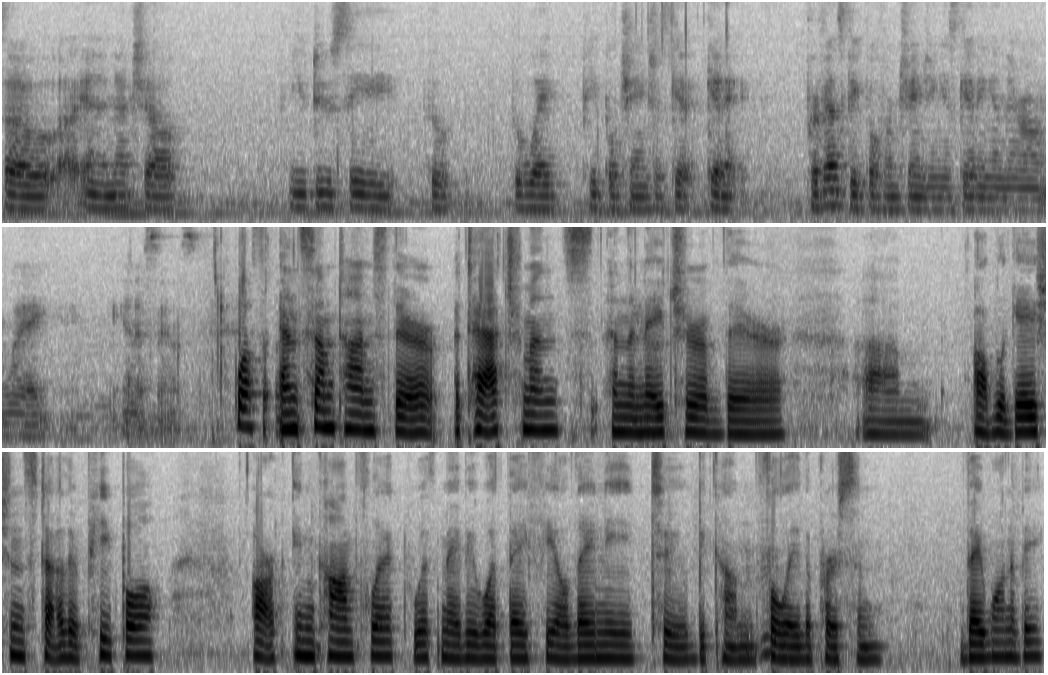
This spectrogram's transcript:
So, uh, in a nutshell, you do see the, the way people change is get, getting, prevents people from changing is getting in their own way, in a sense. Well, s- and sometimes their attachments and the nature of their um, obligations to other people are in conflict with maybe what they feel they need to become fully the person they want to be.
